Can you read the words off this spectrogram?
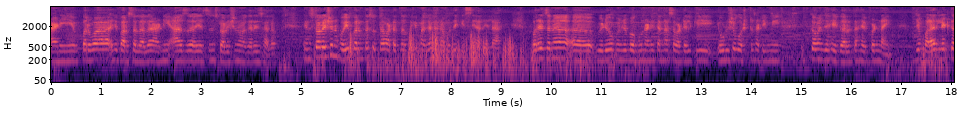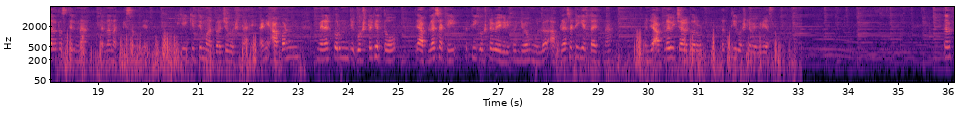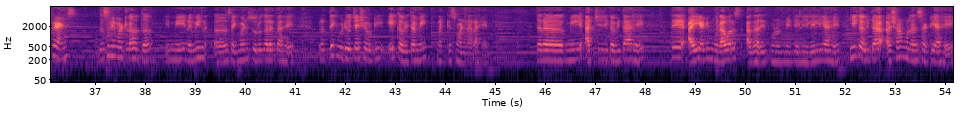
आणि परवा हे पार्सल आलं आणि आज याचं इन्स्टॉलेशन वगैरे झालं. इन्स्टॉलेशन होईपर्यंत सुद्धा वाटत नव्हतं की माझ्या घरामध्ये ए सी आलेला आहे. बरेच जण व्हिडिओ म्हणजे बघून आणि त्यांना असं वाटेल की एवढीशा गोष्टीसाठी मी इतकं म्हणजे हे करत आहे पण नाही. जे मला रिलेट करत असतील ना त्यांना नक्की समजेल की ही किती महत्त्वाची गोष्ट आहे. आणि आपण मेहनत करून जी गोष्ट घेतो ते आपल्यासाठी तर ती गोष्ट वेगळी. पण जेव्हा मुलं आपल्यासाठी घेत आहेत ना म्हणजे आपला विचार करून तर ती गोष्ट वेगळी असते. तर फ्रेंड्स जसं मी म्हटलं होतं की मी नवीन सेगमेंट सुरू करत आहे. प्रत्येक व्हिडिओच्या शेवटी एक कविता मी नक्कीच म्हणणार आहे. तर मी आजची जी कविता आहे ते आई आणि मुलावरच आधारित म्हणून मी ते लिहिलेली आहे. ही कविता अशा मुलांसाठी आहे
